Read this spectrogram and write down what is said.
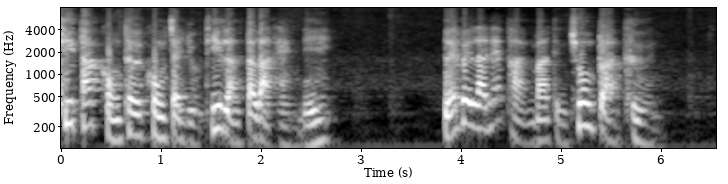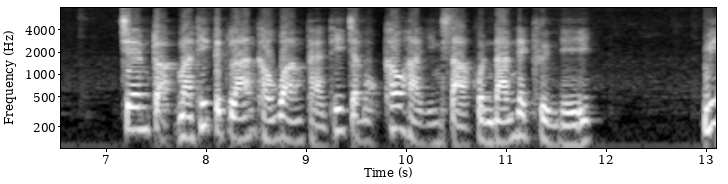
ที่พักของเธอคงจะอยู่ที่หลังตลาดแห่งนี้ และเวลาได้ผ่านมาถึงช่วงกลางคืน เจมส์กลับมาที่ตึกร้านเขาวางแผนที่จะบุกเข้าหาหญิงสาวคนนั้นในคืนนี้ มี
